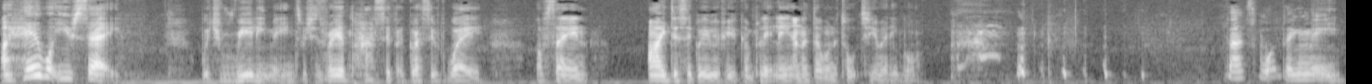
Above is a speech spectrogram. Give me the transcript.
I hear what you say, which really means, which is very a passive aggressive way of saying, I disagree with you completely and I don't want to talk to you anymore. That's what they mean.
